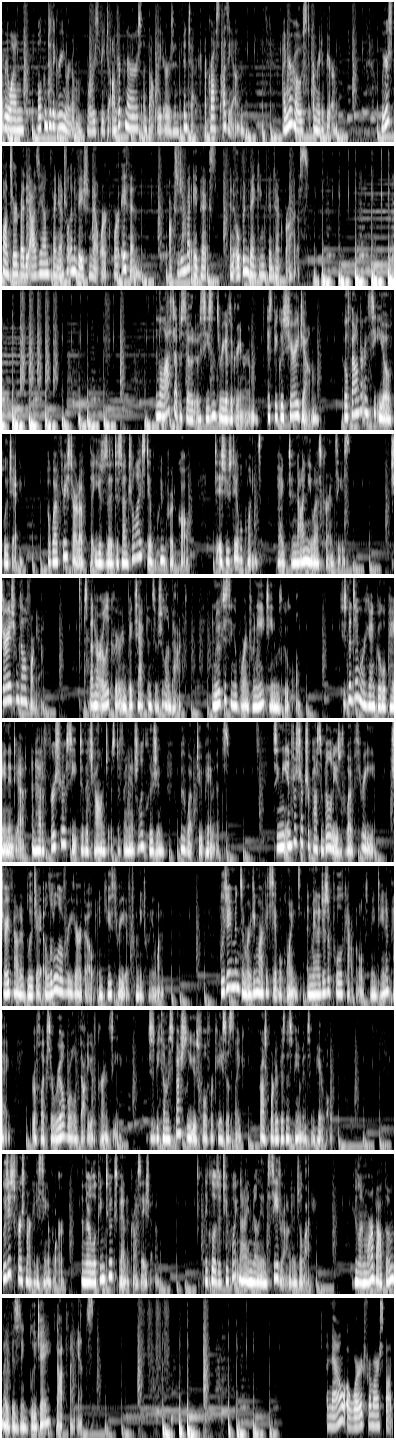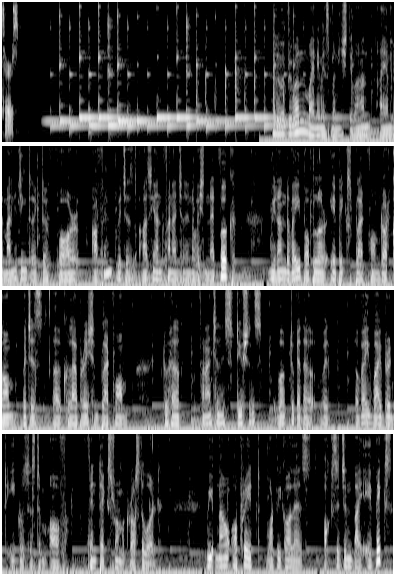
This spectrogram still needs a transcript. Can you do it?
everyone. Welcome to the Green Room, where we speak to entrepreneurs and thought leaders in fintech across ASEAN. I'm your host, Amrita Veer. We are sponsored by the ASEAN Financial Innovation Network, or AFIN, Oxygen by Apex, and open banking fintech Brankas. In the last episode of season three of The Green Room, I speak with Sherry Jiang, co founder and CEO of BlueJay, a Web3 startup that uses a decentralized stablecoin protocol to issue stablecoins pegged to non US currencies. Sherry is from California, spent her early career in big tech and social impact, and moved to Singapore in 2018 with Google. She spent time working on Google Pay in India and had a first row seat to the challenges to financial inclusion with Web2 payments. Seeing the infrastructure possibilities with Web3, Sherry founded BlueJay a little over a year ago in Q3 of 2021. BlueJay mints emerging market stablecoins and manages a pool of capital to maintain a peg that reflects the real world value of currency, which has become especially useful for cases like cross border business payments and payroll. BlueJay's first market is Singapore, and they're looking to expand across Asia. They closed a 2.9 million seed round in July. You can learn more about them by visiting bluejay.finance. And now, a word from our sponsors. Hello everyone, my name is Manish Devan. I am the managing director for AFIN, which is ASEAN Financial Innovation Network. We run the very popular apexplatform.com, which is a collaboration platform to help financial institutions work together with a very vibrant ecosystem of fintechs from across the world. We now operate what we call as Oxygen by Apex,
